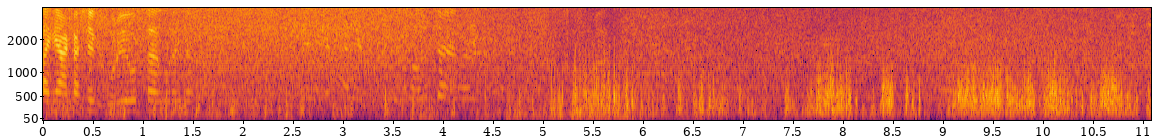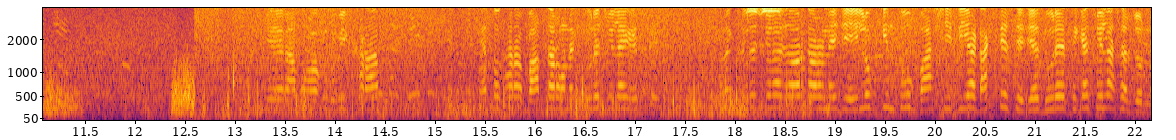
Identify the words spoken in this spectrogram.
লাগে আকাশে ঘুরে উঠতে, ঘুরে আবহাওয়া খুবই খারাপ। এত খারাপ বাচ্চারা অনেক দূরে চলে গেছে। অনেক দূরে চলে যাওয়ার কারণে যে এই লোক কিন্তু বাঁশি দিয়া ডাকতেছে যে দূরে থেকে চলে আসার জন্য।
